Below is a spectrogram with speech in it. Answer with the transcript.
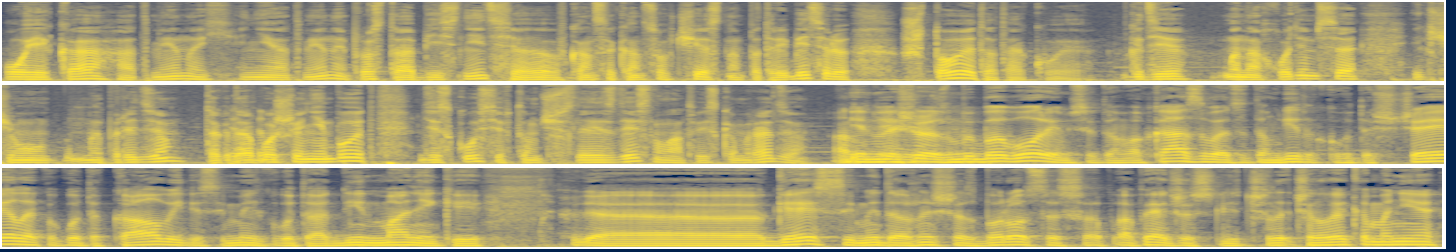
ОИК отменой, не отменой, просто объяснить, э, в конце концов, честно потребителю, что это такое, где мы находимся и к чему мы придем. Тогда это... больше не будет дискуссий, в том числе и здесь, на латвийском радио. Нет, ну еще раз, мы боремся, там, оказывается, там где-то какой-то щель, какой-то калвитис имеет какой-то один маленький э, гейс, и мы должны сейчас бороться, с, опять же, с человеком, а не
